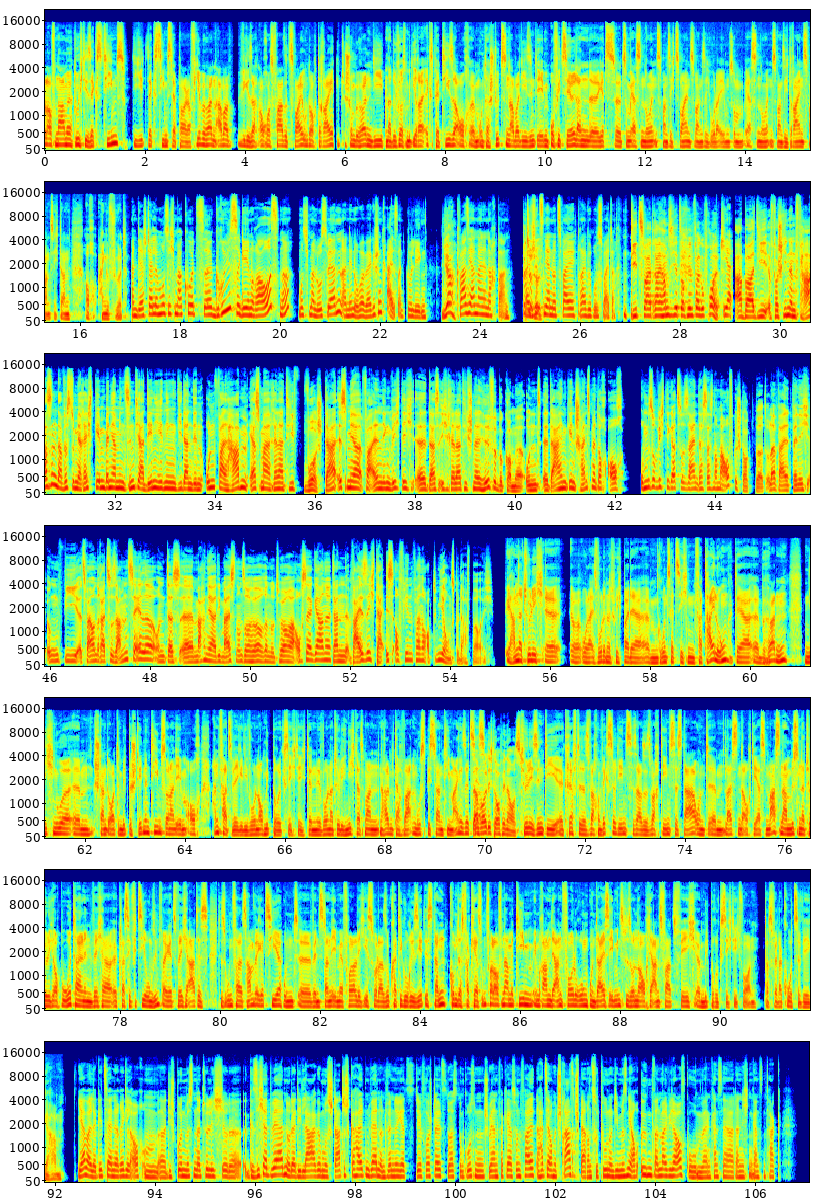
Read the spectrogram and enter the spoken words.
Verkehrsunfallaufnahme durch die sechs Teams. Die sechs Teams Teams der Paragraph 4 Behörden, aber wie gesagt, auch aus Phase 2 und auch 3 gibt es schon Behörden, die na, durchaus mit ihrer Expertise auch ähm, unterstützen, aber die sind eben offiziell dann äh, jetzt äh, zum 1.9.2022 oder eben zum 1.9.2023 dann auch eingeführt. An der Stelle muss ich mal kurz äh, Grüße gehen raus, ne? muss ich mal loswerden an den Oberbergischen Kreis, an die Kollegen. Ja. Quasi an meine Nachbarn. Bitte Weil schön. Die sitzen ja nur zwei, drei Büros weiter. Die zwei, drei haben sich jetzt auf jeden Fall gefreut. Ja. Aber die verschiedenen Phasen, da wirst du mir recht geben, Benjamin, sind ja denjenigen, die dann den Unfall haben, erstmal relativ wurscht. Da ist mir vor allen Dingen wichtig, äh, dass ich relativ schnell Hilfe bekomme. Und äh, dahingehend scheint es mir doch auch umso wichtiger zu sein, dass das nochmal aufgestockt wird, oder? Weil wenn ich irgendwie zwei und drei zusammenzähle und das äh, machen ja die meisten unserer Hörerinnen und Hörer auch sehr gerne, dann weiß ich, da ist auf jeden Fall noch Optimierungsbedarf bei euch. Wir haben natürlich, äh, oder es wurde natürlich bei der ähm, grundsätzlichen Verteilung der äh, Behörden nicht nur ähm, Standorte mit bestehenden Teams, sondern eben auch Anfahrtswege, die wurden auch mit berücksichtigt. Denn wir wollen natürlich nicht, dass man einen halben Tag warten muss, bis da ein Team eingesetzt Da ist. wollte ich drauf hinaus. Natürlich sind die äh, Kräfte des Wach- und Wechseldienstes, also des Wachdienstes da und ähm, leisten da auch die ersten Maßnahmen, müssen natürlich auch beurteilen, in welcher äh, Klassifizierung sind wir jetzt, welche Art des, des Unfalls haben wir jetzt hier. Und äh, wenn es dann eben erforderlich ist oder so kategorisiert ist, dann kommt das Verkehrsunfallaufnahmeteam im Rahmen der Anforderungen und da ist eben insbesondere auch der Anfahrtsweg äh, mit berücksichtigt worden, dass wir da kurze Wege haben. Ja, weil da geht es ja in der Regel auch um, äh, die Spuren müssen natürlich oder gesichert werden oder die Lage muss statisch gehalten werden. Und wenn du jetzt dir vorstellst, du hast einen großen, schweren Verkehrsunfall, hat es ja auch mit Straßensperren zu tun und die müssen ja auch irgendwann mal wieder aufgehoben werden. Kannst ja dann nicht den ganzen Tag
